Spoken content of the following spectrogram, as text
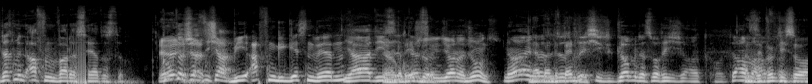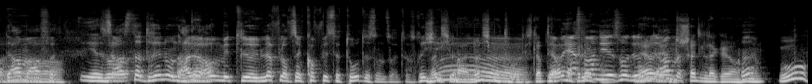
das mit Affen war das härteste. Guckt Ja, euch das nicht an. Wie Affen gegessen werden. Ja, die sind. lebendig. das- Indiana Jones. Nein, Ja, das, das ist lebendig. richtig, ich glaube mir, das war richtig hardcore. Der arme Also Affe. wirklich so- Der arme. Affe. Ja, Der so- saß da drin und, und alle hauen mit äh, Löffel auf seinen Kopf, bis der tot ist und so. Das ist richtig. Nicht mal, noch nicht mal tot. Ich glaube, der Ja, aber erstmal haben die erstmal den ja, Arme. ja, Schädeldecke, ja. ja. Oh.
